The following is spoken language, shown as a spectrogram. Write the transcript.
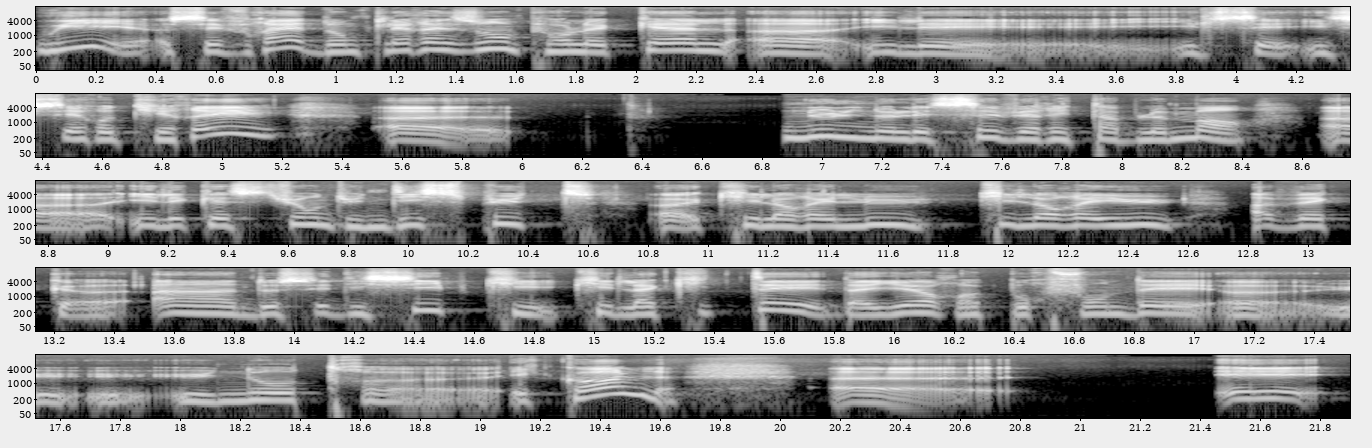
Oui, c'est vrai. Donc les raisons pour lesquelles euh, il est, il s'est, il s'est retiré. Euh, nul ne le sait véritablement. Euh, il est question d'une dispute qu'il aurait, lu, qu'il aurait eu avec un de ses disciples qui, qui l'a quitté d'ailleurs pour fonder une autre école. et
